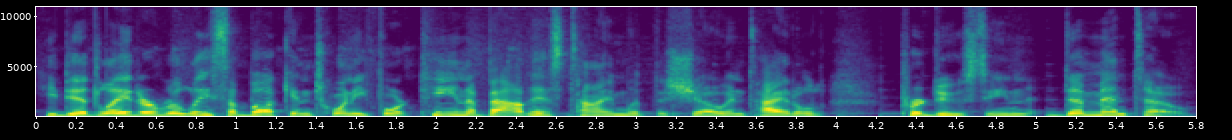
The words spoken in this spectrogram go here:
He did later release a book in 2014 about his time with the show entitled Producing Demento.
